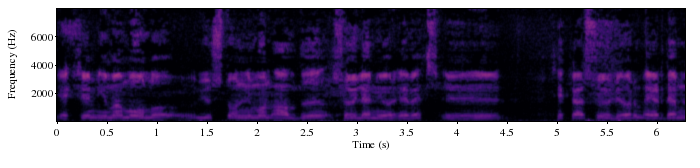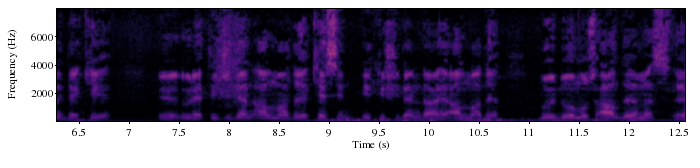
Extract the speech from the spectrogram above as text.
Ekrem İmamoğlu 100 ton limon aldığı söyleniyor. Evet. Ee, tekrar söylüyorum. Erdemli'deki e, üreticiden almadığı kesin. Bir kişiden dahi almadı. Duyduğumuz, aldığımız, e,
